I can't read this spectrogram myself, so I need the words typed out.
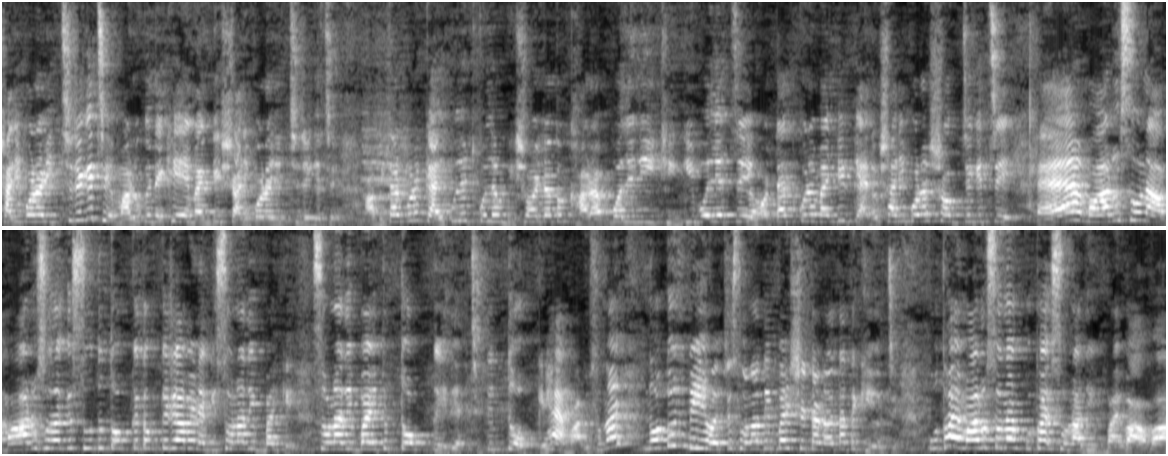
শাড়ি পরার ইচ্ছে জেগেছে? মারুকে দেখে ম্যান্ডির শাড়ি পরার ইচ্ছে জেগেছে। আমি তারপরে ক্যালকুলেট করলাম, বিষয়টা তো খারাপ বলেনি, ঠিকই বলেছে। হঠাৎ করে ম্যান্ডির কেন শাড়ি পরার শখ জেগেছে? হ্যাঁ মারু সোনা, মারু সোনাকে শুধু তপকে তপকে যাবে নাকি? সোনাদীপ ভাইকে। সোনাদীপ ভাই তো তপকেই যাচ্ছে তুই তপকে হ্যাঁ মারুসোনার নতুন বিয়ে হয়েছে, সোনাদীপ ভাই, সেটা নয়, তাতে কি হচ্ছে কোথায় মারুসোনার কোথায় সোনাদীপ ভাই? বাবা।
